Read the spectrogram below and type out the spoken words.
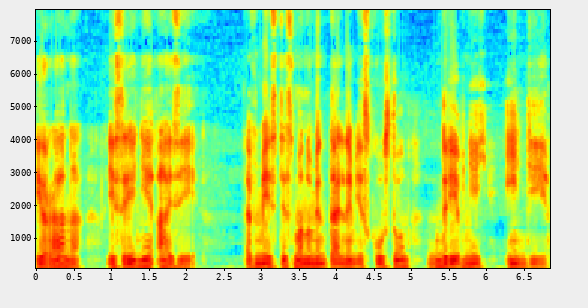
Ирана и Средней Азии вместе с монументальным искусством Древней Индии.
